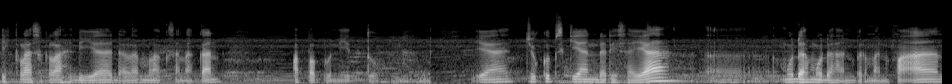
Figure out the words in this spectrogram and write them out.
ikhlaslah dia dalam melaksanakan apa pun itu. Ya, cukup sekian dari saya. Uh, mudah-mudahan bermanfaat.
